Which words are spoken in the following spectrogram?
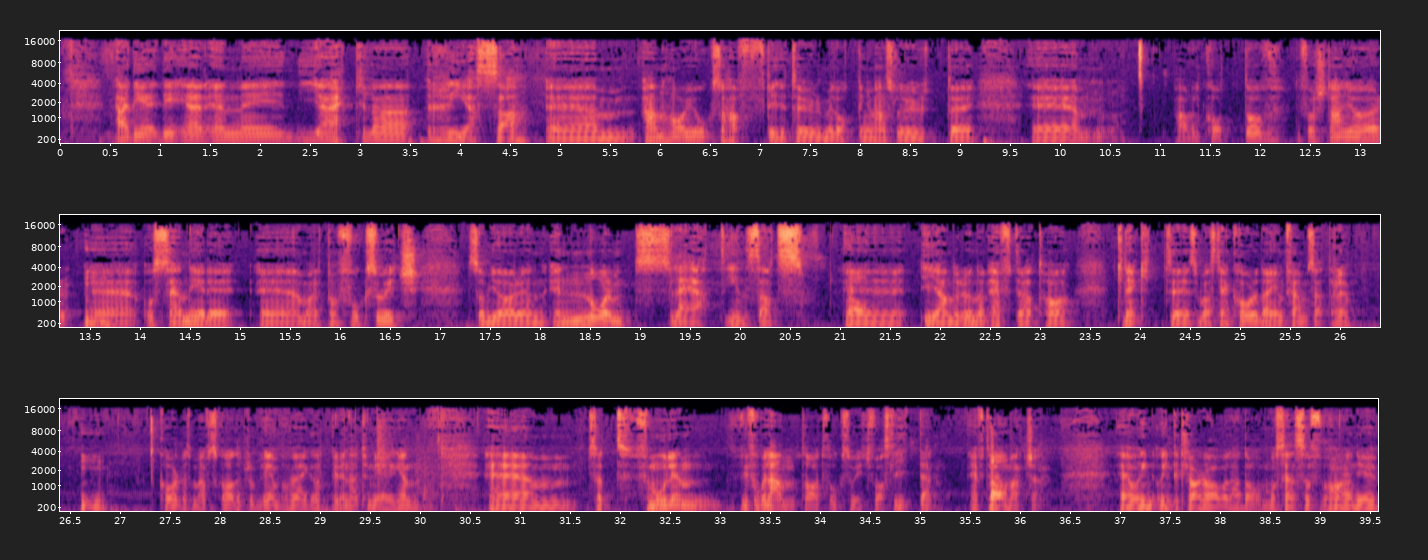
Äh, det, det är en eh, jäkla resa. Eh, han har ju också haft lite tur med lottningen. Han slår ut eh, ehm, Pavel Kotov, det första han gör. Mm. Eh, och sen är det eh, Marton Fuksovic som gör en enormt slät insats ja. I andra rundan efter att ha knäckt Sebastian Korda i en femsetare. Mm. Korda som har haft skadeproblem på väg upp i den här turneringen. Um, så att förmodligen, vi får väl anta att Vuksovic var sliten efter ja. den matchen. Uh, och, in, och, inte klarade av att ladda om. Och sen så har han ju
